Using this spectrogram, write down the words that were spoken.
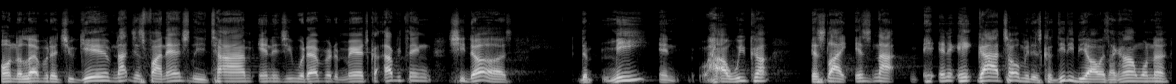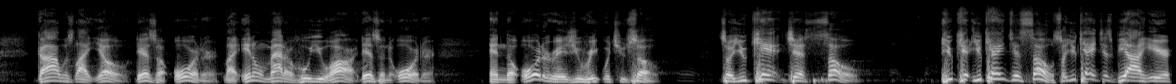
on the level that you give, not just financially, time, energy, whatever, the marriage, everything she does, the me and how we come, it's like it's not. And it- God told me this because DDB always like, I don't want to. God was like, Yo, there's an order. Like it don't matter who you are. There's an order, and the order is you reap what you sow. So you can't just sow. You can't you can't just sow. So you can't just be out here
